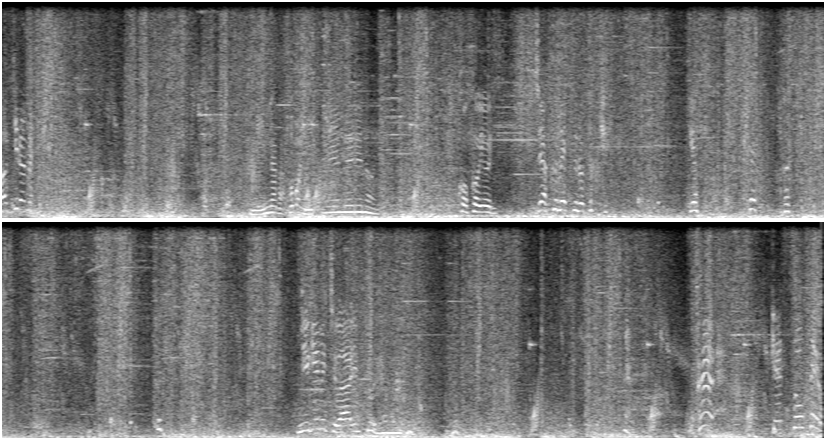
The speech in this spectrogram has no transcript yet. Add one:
諦めみんながそばに眠るのよここより弱滅の時よっせっはっふっ逃げ道はありふれ者せい決闘せよ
